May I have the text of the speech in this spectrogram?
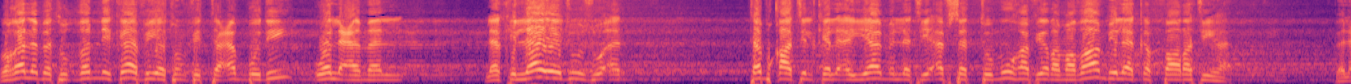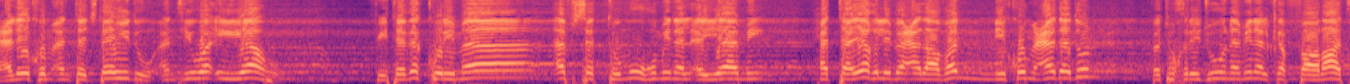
وغلبة الظن كافية في التعبد والعمل. لكن لا يجوز أن تبقى تلك الأيام التي أفسدتموها في رمضان بلا كفارتها. بل عليكم أن تجتهدوا أنت وإياه في تذكر ما أفسدتموه من الأيام حتى يغلب على ظنكم عدد فتخرجون من الكفارات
